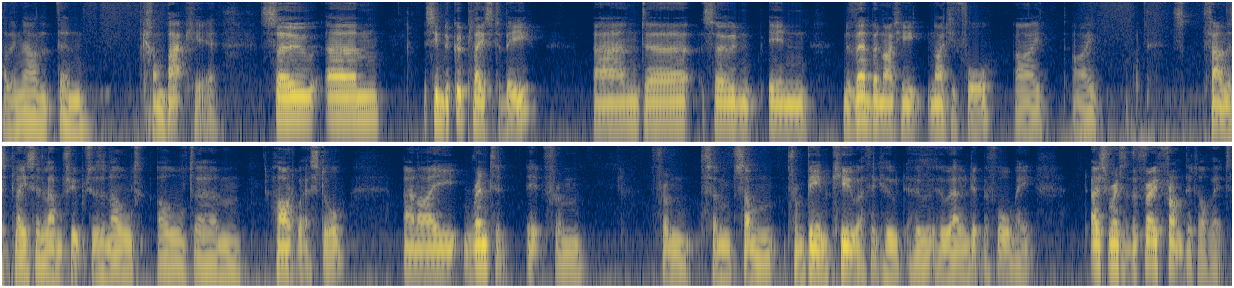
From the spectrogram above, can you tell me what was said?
having now then come back here, so um, it seemed a good place to be. And uh, so in, in November 1994, I, I found this place in Lavant Street, which was an old old um, hardware store, and I rented it from from some some from B and Q, I think, who, who who owned it before me. I just rented the very front bit of it,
